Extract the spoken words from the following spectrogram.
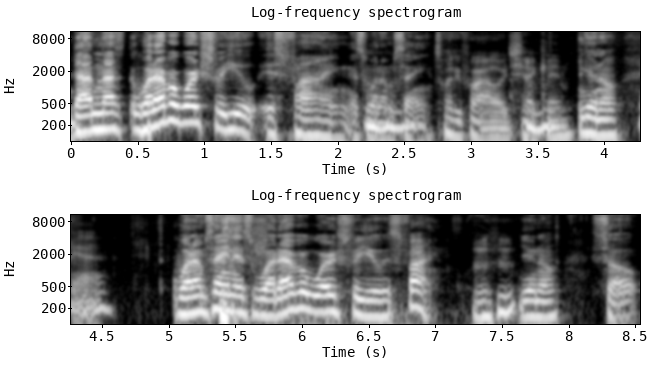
That I'm not whatever works for you is fine. Is what I'm saying. 24 hour check in. You know, yeah. what I'm saying is whatever works for you is fine. Mm-hmm. You know, so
